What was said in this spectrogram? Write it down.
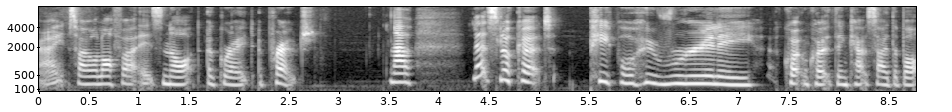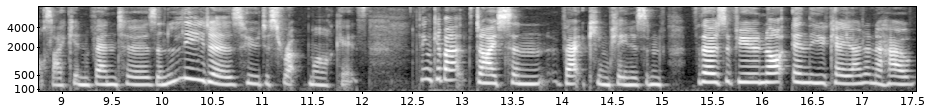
right? So I will offer it's not a great approach. Now, let's look at people who really quote unquote think outside the box, like inventors and leaders who disrupt markets. Think about Dyson vacuum cleaners. And for those of you not in the UK, I don't know how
